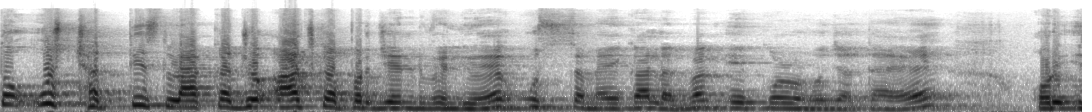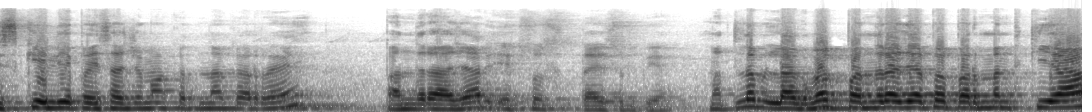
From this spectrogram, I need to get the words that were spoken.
तो उस 36 लाख का जो आज का प्रेजेंट वैल्यू है, उस समय का लगभग एक करोड़ हो जाता है और इसके लिए पैसा जमा कितना कर रहे हैं? पंद्रह हज़ार एक सौ सत्ताईस रुपया। मतलब लगभग पंद्रह हज़ार रुपये पर मंथ किया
